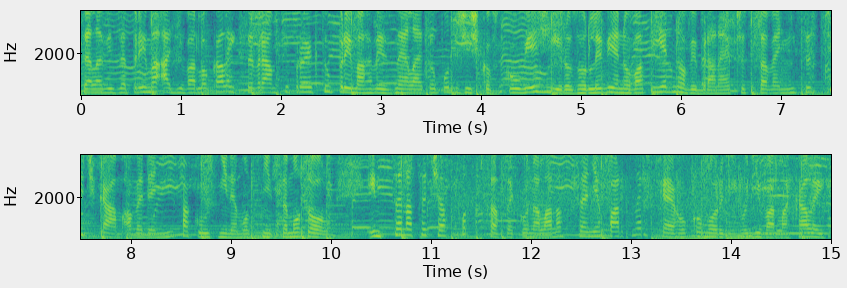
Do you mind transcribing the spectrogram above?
Televize Prima a divadlo Kalich se v rámci projektu Prima Hvězdné léto pod Žižkovskou věží rozhodli věnovat jedno vybrané představení sestřičkám a vedení fakultní nemocnice Motol. Inscenace Čas pod psa se konala na scéně partnerského komorního divadla Kalich.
